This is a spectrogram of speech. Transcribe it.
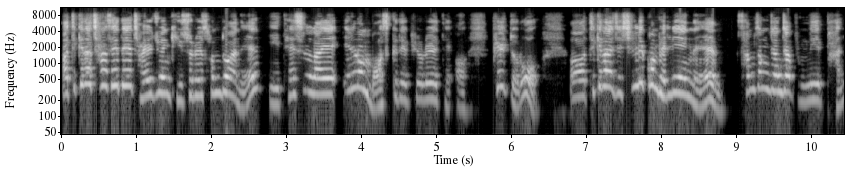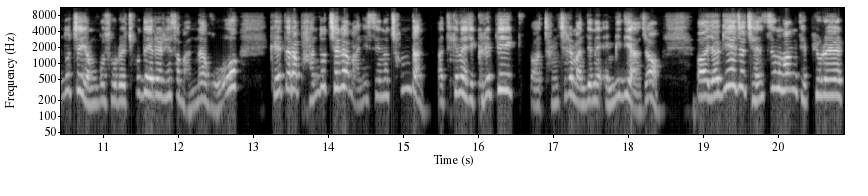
아, 특히나 차세대 자율주행 기술을 선도하는 이 테슬라의 일론 머스크 대표를 대, 어, 필두로 어, 특히나 이제 실리콘밸리에 있는 삼성전자 북미 반도체 연구소를 초대를 해서 만나고 그에 따라 반도체가 많이 쓰이는 첨단 아, 특히나 이제 그래픽 어, 장치를 만드는 엔비디아죠 어, 여기에 이제 젠슨 황 대표를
